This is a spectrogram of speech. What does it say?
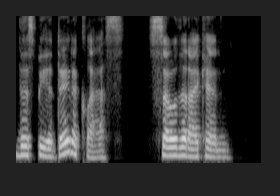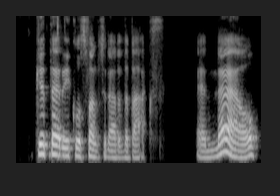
this be a data class so that I can get that equals function out of the box. And now,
